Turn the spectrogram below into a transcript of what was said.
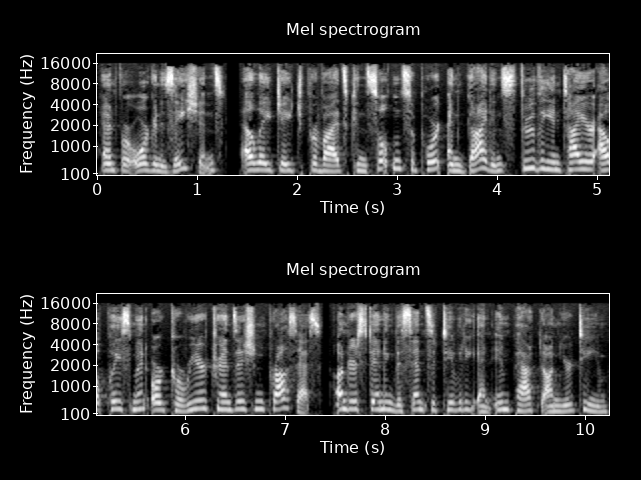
And for organizations, LHH provides consultant support and guidance through the entire outplacement or career transition process, understanding the sensitivity and impact on your team.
